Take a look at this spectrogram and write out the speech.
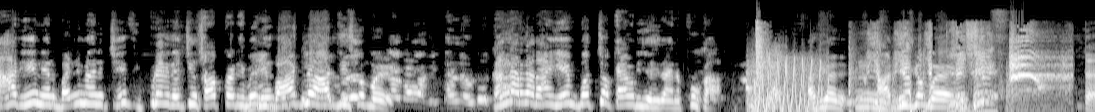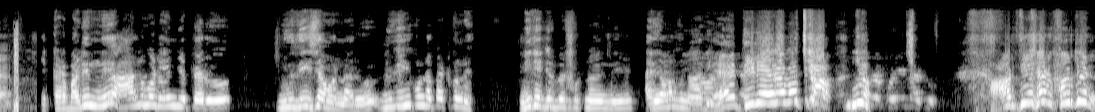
నాది నేను బండి మీద నుంచి ఇప్పుడే తెచ్చిన షాప్ కాడికి పోయి బాటిల్ ఆడు తీసుకొని పోయాడు. కంగారు కదా ఏం బొచ్చో కామెడీ చేసేది ఆయన పూక. అది కాదు ఆడు తీసుకొని పోయాడు. ఇక్కడ పడింది. వాళ్ళు కూడా ఏం చెప్పారు? నువ్వు తీసావన్నారు. నువ్వు ఇవ్వకుండా పెట్టుకుని నీ దగ్గర పెట్టుకుంటున్నావు? అది ఎవరిది? నాది. ఆడు తీసాడు కొడుతాడు.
